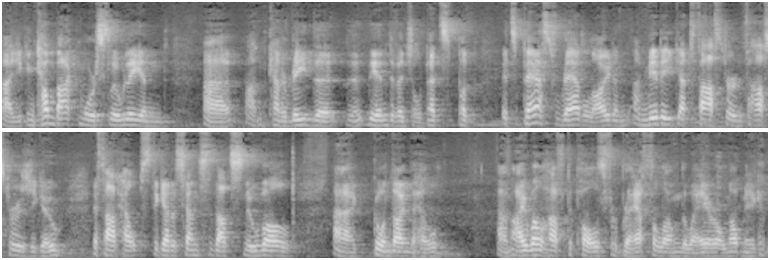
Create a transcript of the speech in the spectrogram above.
Uh, you can come back more slowly and, uh, and kind of read the, the, the, individual bits, but it's best read aloud and, and, maybe get faster and faster as you go, if that helps to get a sense of that snowball uh, going down the hill. Um, I will have to pause for breath along the way, or I'll not make it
